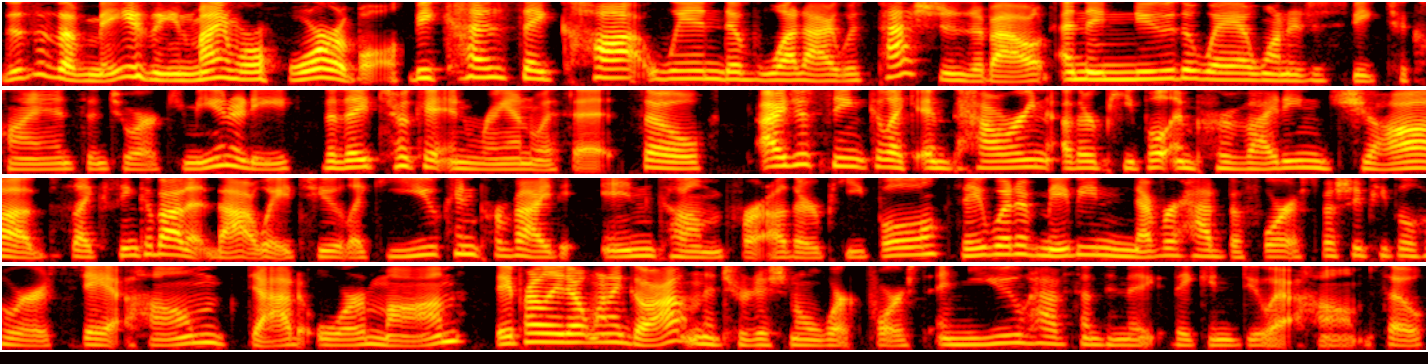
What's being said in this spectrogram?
this is amazing. Mine were horrible because they caught wind of what I was passionate about and they knew the way I wanted to speak to clients and to our community that they took it and ran with it. So I just think like empowering other people and providing jobs. Like think about it that way too. Like you can provide income for other people they would have maybe never had before, especially people who are stay at home, dad or mom. They probably don't want to go out in the traditional workforce and you have something that they can do at home. So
